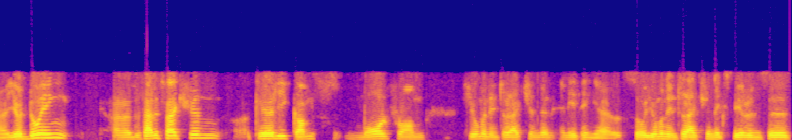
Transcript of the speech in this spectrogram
Uh, you're doing uh, the satisfaction clearly comes more from human interaction than anything else. So human interaction experiences,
